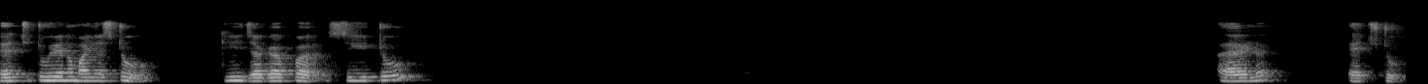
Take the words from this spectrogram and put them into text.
H two N minus two की जगह पर C two and H2.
